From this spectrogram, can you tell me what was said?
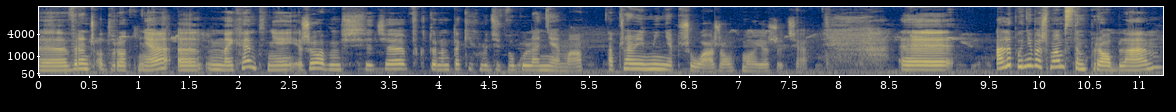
E, Wręcz odwrotnie, e, najchętniej żyłabym w świecie, w którym takich ludzi w ogóle nie ma, a przynajmniej mi nie przyłażą w moje życie. E, Ale ponieważ mam z tym problem,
